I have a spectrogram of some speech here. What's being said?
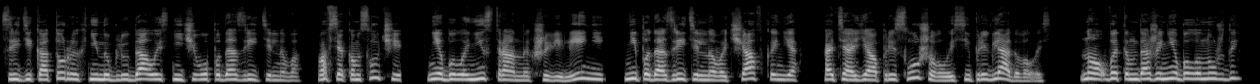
среди которых не наблюдалось ничего подозрительного. Во всяком случае, не было ни странных шевелений, ни подозрительного чавканья, хотя я прислушивалась и приглядывалась. Но в этом даже не было нужды.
